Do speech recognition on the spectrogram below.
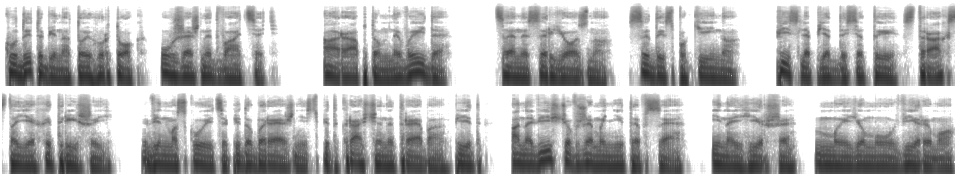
Куди тобі на той гурток? Уже ж не двадцять. А раптом не вийде? Це несерйозно. Сиди спокійно. Після п'ятдесяти страх стає хитріший. Він маскується під обережність, під краще не треба, під а навіщо вже мені те все? І найгірше, ми йому віримо.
